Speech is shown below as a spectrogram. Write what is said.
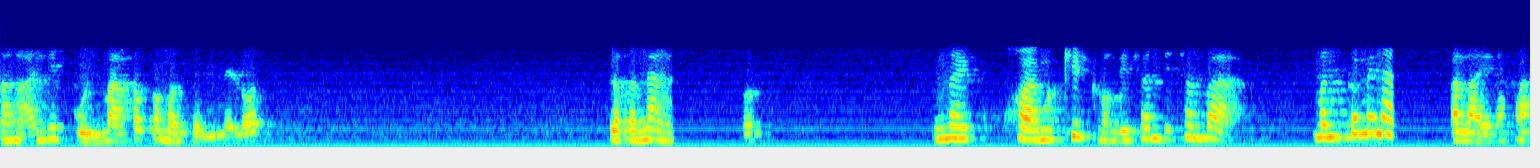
อาหารญี่ปุ่นมาเขาก็มาส่งในรถ แล้วก็นั่ง ในความคิดของดิฉันดิฉันว่า มันก็ไม่น่าอะไรนะคะ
